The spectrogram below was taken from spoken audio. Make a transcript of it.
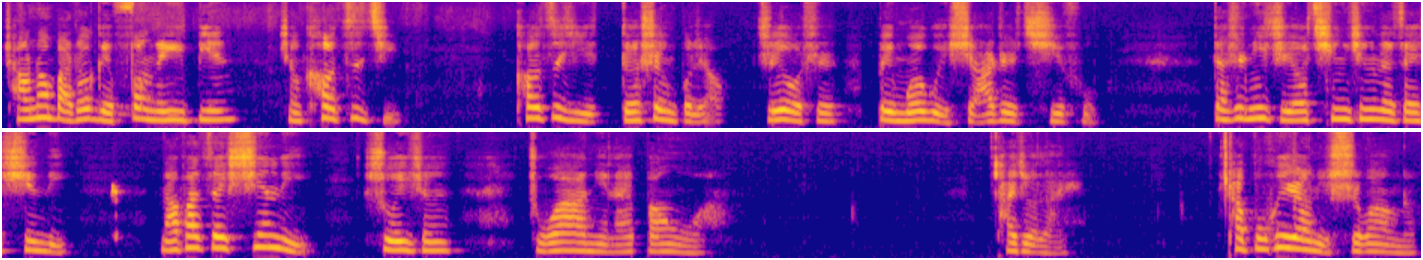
常常把它给放在一边，想靠自己，靠自己得胜不了，只有是被魔鬼挟着欺负。但是你只要轻轻的在心里，哪怕在心里说一声“主啊，你来帮我”，他就来。他不会让你失望的，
